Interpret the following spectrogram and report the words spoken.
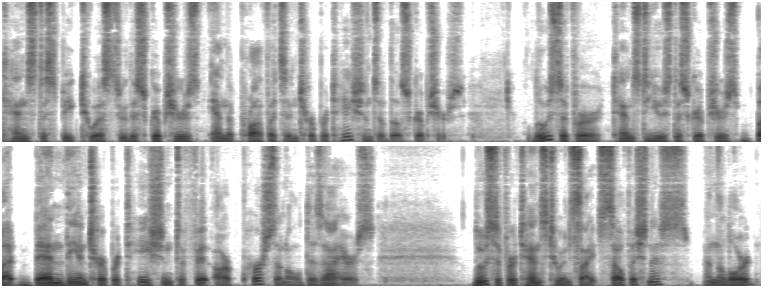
tends to speak to us through the scriptures and the prophet's interpretations of those scriptures. Lucifer tends to use the scriptures but bend the interpretation to fit our personal desires. Lucifer tends to incite selfishness, and the Lord,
